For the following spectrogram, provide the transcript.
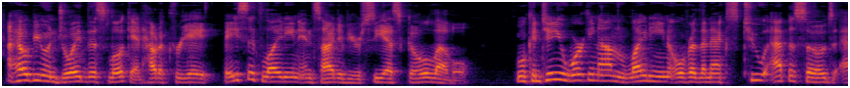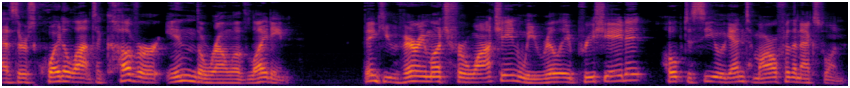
I hope you enjoyed this look at how to create basic lighting inside of your CSGO level. We'll continue working on lighting over the next two episodes as there's quite a lot to cover in the realm of lighting. Thank you very much for watching. We really appreciate it. Hope to see you again tomorrow for the next one.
